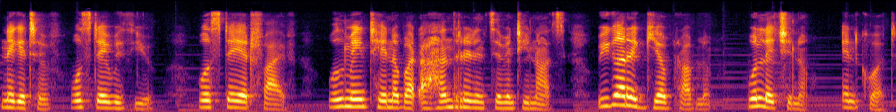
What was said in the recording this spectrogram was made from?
Negative, we'll stay with you. We'll stay at 5. We'll maintain about 170 knots. We got a gear problem. We'll let you know, end quote.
